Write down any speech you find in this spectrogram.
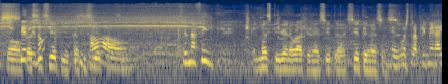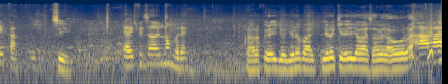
siete, casi ¿no? siete, casi siete. Wow. De una fin. El mes que viene va a tener siete, siete meses. ¿Es vuestra primera hija? Sí, ¿Le habéis pensado el nombre? claro, pero yo, yo, no, va- yo no quiero, ella va a saber ahora. Ah.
